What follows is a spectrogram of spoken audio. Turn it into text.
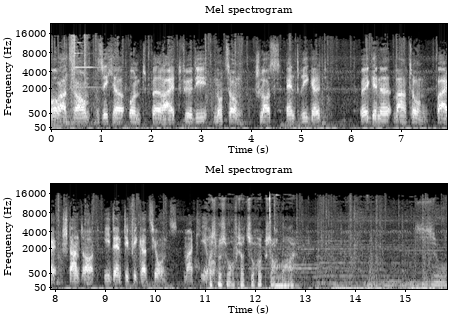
Vorratsraum sicher und bereit für die Nutzung. Schloss entriegelt. Beginne Wartung bei Standort Identifikationsmarkierung. Jetzt müssen wir auch wieder zurück, sag mal. So,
